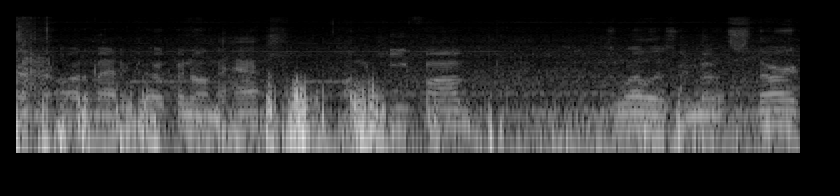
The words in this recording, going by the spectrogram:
Have the automatic open on the hatch on the key fob as well as remote start.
